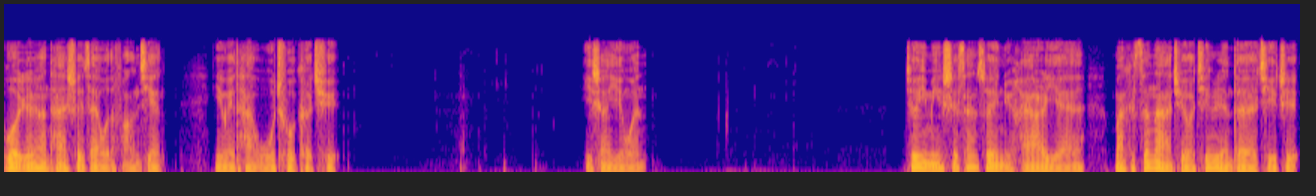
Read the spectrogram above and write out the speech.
过仍让他睡在我的房间，因为他无处可去。以上译文。就一名十三岁女孩而言，马克思纳具有惊人的机智。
